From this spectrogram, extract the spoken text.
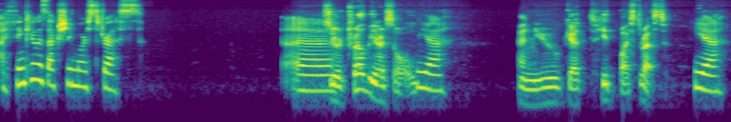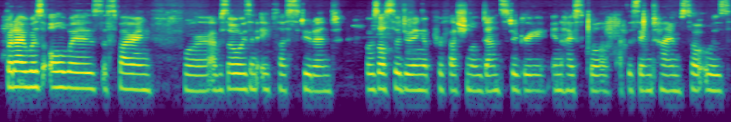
I think it was actually more stress. Uh, so you're 12 years old yeah, and you get hit by stress. yeah. But I was always aspiring for. I was always an A plus student. I was also doing a professional dance degree in high school at the same time, so it was.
